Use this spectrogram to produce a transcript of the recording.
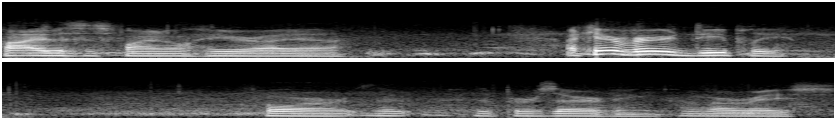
Hi, this is Final here. I uh, I care very deeply for the, the preserving of our race.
